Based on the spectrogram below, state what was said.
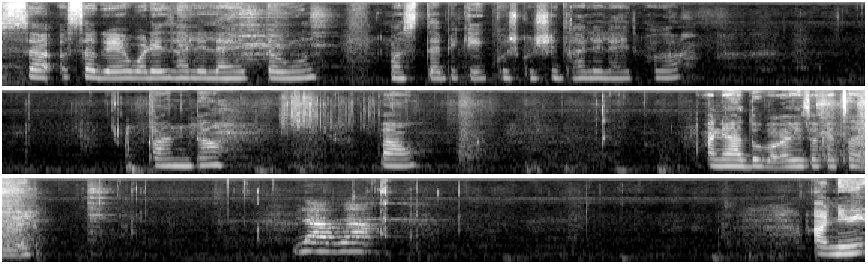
स सगळे वडे झालेले आहेत तळून. मस्तपैकी खुशखुशीत झालेले आहेत बघा. कांदा पाव आणि आदू बघा हिचं काय चाललंय आणि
